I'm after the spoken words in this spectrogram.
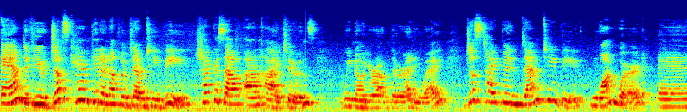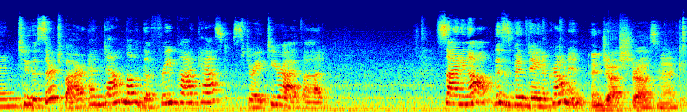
And if you just can't get enough of Dem TV, check us out on iTunes. We know you're out there anyway. Just type in Dem TV, one word, and to the search bar and download the free podcast straight to your iPod. Signing off, this has been Dana Cronin. And Josh Strasnick.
